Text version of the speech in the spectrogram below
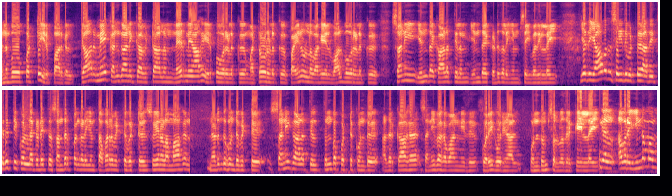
அனுபவப்பட்டு இருப்பார்கள். யாருமே கண்காணிக்காவிட்டாலும் நேர்மையாக இருப்பவர்களுக்கு மற்றவர்களுக்கு பயனுள்ள வகையில் வாழ்பவர்களுக்கு சனி எந்த காலத்திலும் எந்த கெடுதலையும் செய்வதில்லை. எதையாவது செய்துவிட்டு அதை திருத்திக் கொள்ள கிடைத்த சந்தர்ப்பங்களையும் தவறவிட்டுவிட்டு சுயநலமாக நடந்து கொண்டு விட்டு சனி காலத்தில் துன்பப்பட்டு கொண்டு அதற்காக சனி பகவான் மீது குறை கூறினால் ஒன்றும் சொல்வதற்கு இல்லை. நீங்கள் அவரை இன்னமும்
